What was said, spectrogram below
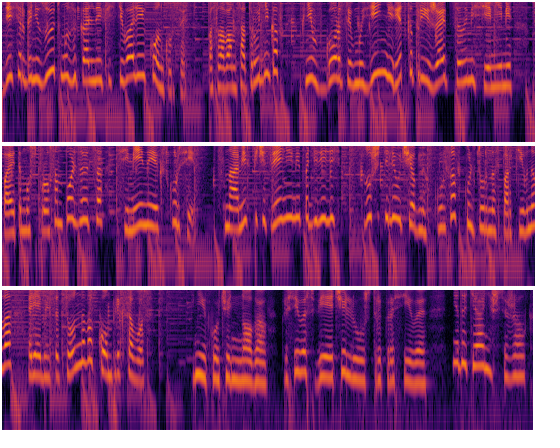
Здесь организуют музыкальные фестивали и конкурсы. По словам сотрудников, к ним в город и в музей нередко приезжают целыми семьями, поэтому спросом пользуются семейные экскурсии. С нами впечатлениями поделились слушатели учебных курсов культурно-спортивного реабилитационного комплекса ВОЗ. Книг очень много, красивые свечи, люстры красивые. Не дотянешься, жалко.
